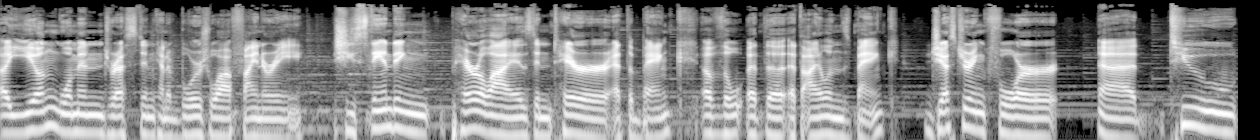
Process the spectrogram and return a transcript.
a young woman dressed in kind of bourgeois finery she's standing paralyzed in terror at the bank of the at the at the island's bank, gesturing for uh, two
